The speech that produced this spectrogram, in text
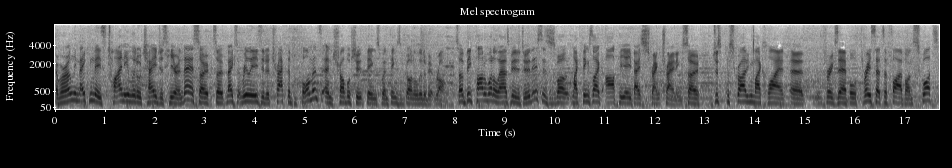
And we're only making these tiny little changes here and there, so, so it makes it really easy to track the performance and troubleshoot things when things have gone a little bit wrong. So a big part of what allows me to do this is as well, like things like RPE-based strength training. So just prescribing my client, uh, for example, three sets of five on squats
